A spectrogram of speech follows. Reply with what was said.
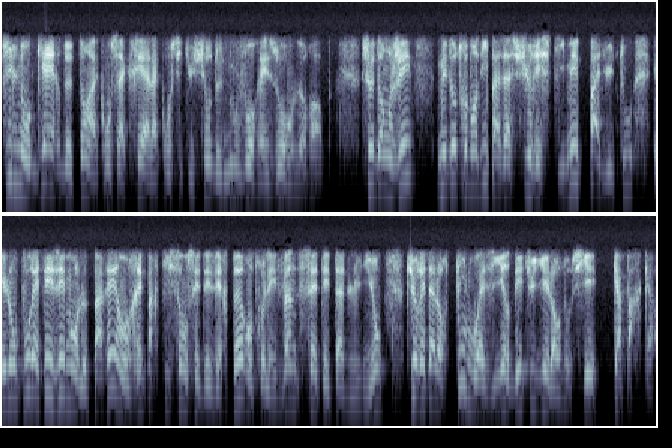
qu'ils n'ont guère de temps à consacrer à la constitution de nouveaux réseaux en Europe. Ce danger n'est autrement dit pas à surestimer, pas du tout, et l'on pourrait aisément le parer en répartissant ces déserteurs entre les 27 États de l'Union, qui auraient alors tout loisir d'étudier leur dossier cas par cas.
